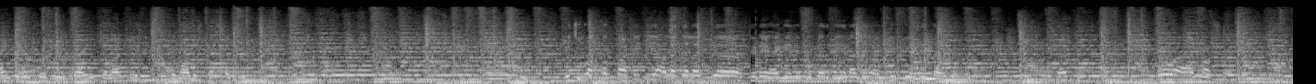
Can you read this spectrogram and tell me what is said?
ਐਨਕਰੇਜਮੈਂਟ ਡਰਾਈਵ ਚਲਾ ਕੇ ਡਿਮੋਲਿਸ਼ ਕਰ ਸਕਦੇ ਇਹ ਵੱਖ-ਵੱਖ ਪਾਰਟੀ ਦੀਆਂ ਅਲੱਗ-ਅਲੱਗ ਜਿਹੜੇ ਹੈਗੇ ਨੇ ਮੁਕੱਦਮੇ ਇਹਨਾਂ ਦੇ ਐਨਡੀਪੀਐਸ ਦੇ ਦਰਜ ਹੋਏ ਨੇ ਉਹ ਆਈ ਐਮ ਨਾਟ ਸ਼ੋਰ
